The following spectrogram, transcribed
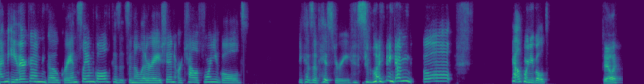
I'm either going to go Grand Slam Gold because it's an alliteration or California Gold because of history. So I think I'm oh California Gold. Taylor?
